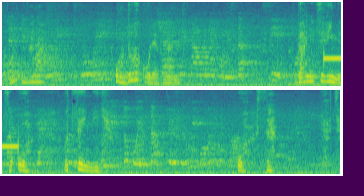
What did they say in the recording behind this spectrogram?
Буде відправлений з другої О, друга колія в мене. відправлення поїзда 7 Дарниця Вінниця. О, оцей мій. до поїзда через другий поверх вокзалу. О, все. Блядь.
